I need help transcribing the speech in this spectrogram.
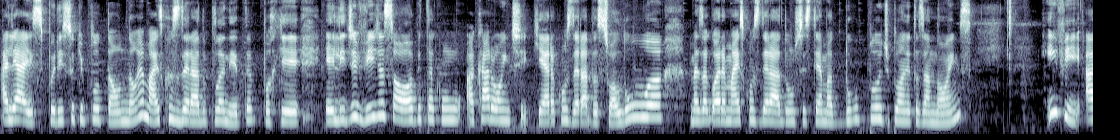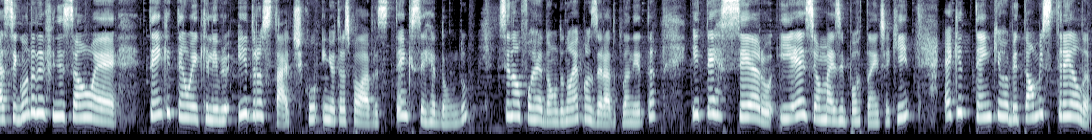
Aliás, por isso que Plutão não é mais considerado planeta, porque ele divide a sua órbita com a Caronte, que era considerada sua lua, mas agora é mais considerado um sistema duplo de planetas anões. Enfim, a segunda definição é tem que ter um equilíbrio hidrostático, em outras palavras, tem que ser redondo. Se não for redondo, não é considerado planeta. E terceiro, e esse é o mais importante aqui, é que tem que orbitar uma estrela.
